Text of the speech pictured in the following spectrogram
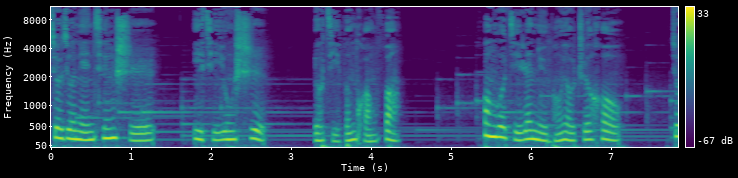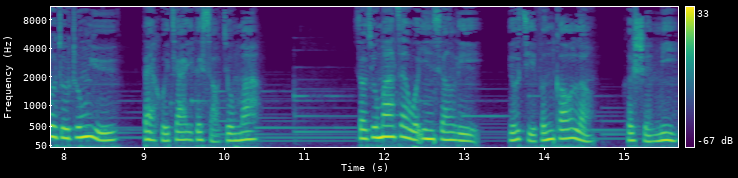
舅舅年轻时，意气用事。有几分狂放，换过几任女朋友之后，舅舅终于带回家一个小舅妈。小舅妈在我印象里有几分高冷和神秘，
